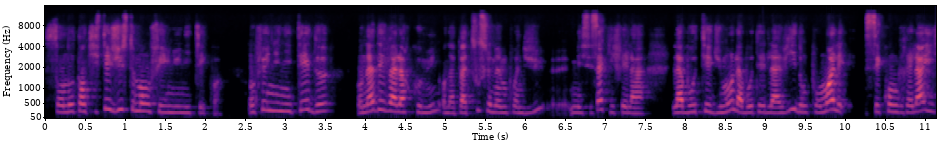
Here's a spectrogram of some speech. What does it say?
son authenticité, justement, on fait une unité, quoi. On fait une unité de on a des valeurs communes, on n'a pas tous le même point de vue, mais c'est ça qui fait la, la, beauté du monde, la beauté de la vie. Donc pour moi, ces congrès-là, ils,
